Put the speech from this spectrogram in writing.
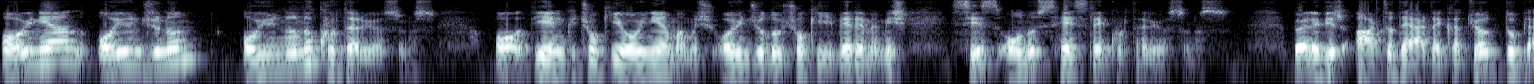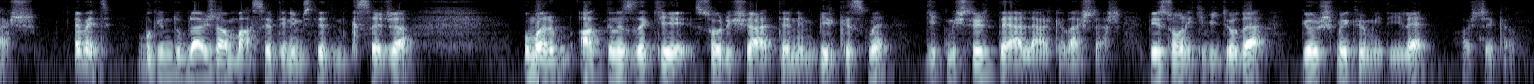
oynayan oyuncunun oyununu kurtarıyorsunuz. O diyelim ki çok iyi oynayamamış, oyunculuğu çok iyi verememiş. Siz onu sesle kurtarıyorsunuz. Böyle bir artı değer de katıyor dublaj. Evet, bugün dublajdan bahsedelim istedim kısaca. Umarım aklınızdaki soru işaretlerinin bir kısmı gitmiştir değerli arkadaşlar. Bir sonraki videoda görüşmek ümidiyle. Hoşçakalın.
